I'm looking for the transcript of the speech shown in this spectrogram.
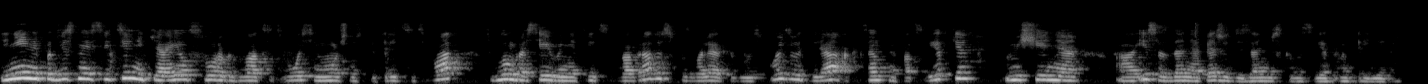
Линейные подвесные светильники AL4028 мощностью 30 Вт с углом рассеивания 32 градуса позволяют его использовать для акцентной подсветки помещения а, и создания, опять же, дизайнерского света в интерьере.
